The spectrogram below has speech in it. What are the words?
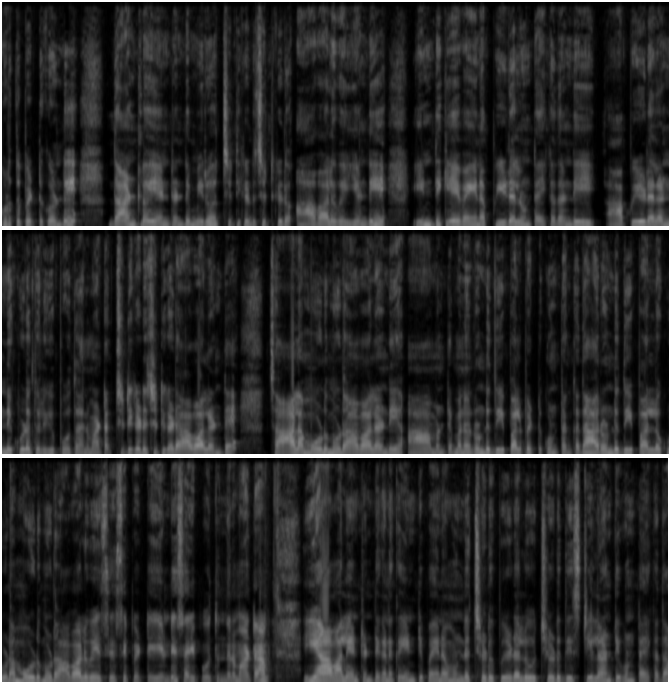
గుర్తుపెట్టుకోండి. దాంట్లో ఏంటంటే మీరు చిటికెడు చిటికెడు ఆవాలు వేయండి. ఇంటికి ఏవైనా పీడలు ఉంటాయి కదండి ఆ పీడలన్నీ కూడా తొలగిపోతాయి అనమాట చిటికెడు చిటికెడు ఆవాలంటే చాలా మూడు మూడు ఆవాలండి. అంటే మనం రెండు దీపాలు పెట్టుకుంటాం కదా ఆ రెండు దీపాల్లో కూడా మూడు మూడు ఆవాలు వేసేసి పెట్టేయండి సరిపోతుంది అనమాట ఈ ఆవాలు ఏంటంటే కనుక ఇంటిపైన ఉండే చెడు పీడలు చెడు దిష్టి ఇలాంటివి ఉంటాయి కదా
